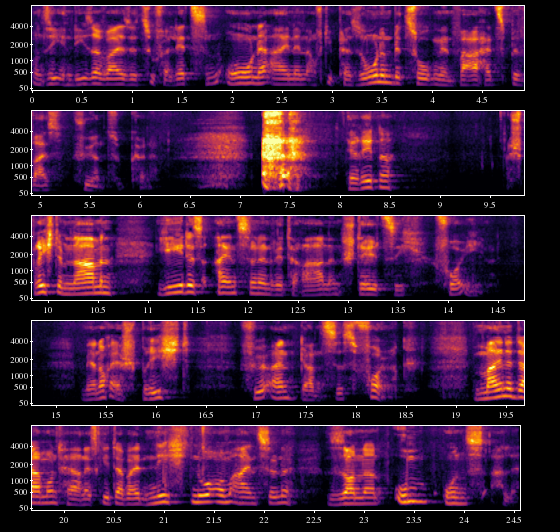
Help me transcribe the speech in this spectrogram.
und sie in dieser Weise zu verletzen, ohne einen auf die Personen bezogenen Wahrheitsbeweis führen zu können. Der Redner spricht im Namen jedes einzelnen Veteranen, stellt sich vor ihn. Mehr noch, er spricht für ein ganzes Volk. Meine Damen und Herren, es geht dabei nicht nur um Einzelne, sondern um uns alle.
